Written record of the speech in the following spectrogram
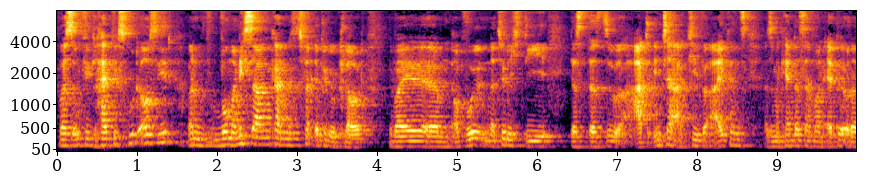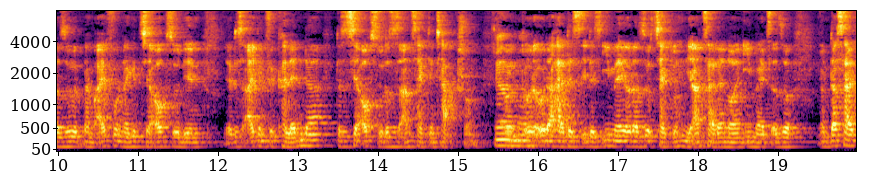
was irgendwie halbwegs gut aussieht und wo man nicht sagen kann, das ist von Apple geklaut. Weil, ähm, obwohl natürlich die, das, das so eine Art interaktive Icons, also man kennt das ja von Apple oder so, beim iPhone, da gibt es ja auch so den, ja, das Icon für Kalender, das ist ja auch so, dass es anzeigt den Tag schon. Ja, und, genau. oder, oder halt das, das E-Mail oder so zeigt unten die Anzahl der neuen E-Mails. Also, und das halt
